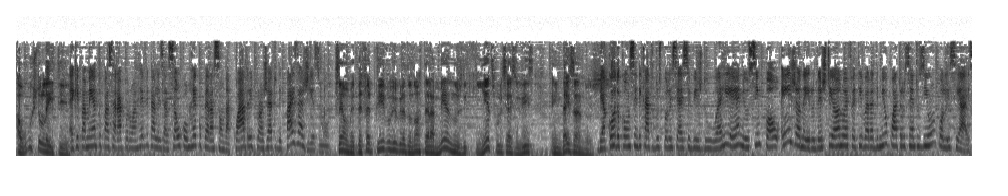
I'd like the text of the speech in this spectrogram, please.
Augusto Leite. Equipamento passará por uma revitalização com recuperação da quadra e projeto de paisagismo. Sem aumento de efetivo, o Rio Grande do Norte terá menos de 500 policiais civis em 10 anos. De acordo com o Sindicato dos Policiais Civis do RN, o Simpol, em janeiro deste ano, o efetivo era de 1.401 policiais,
